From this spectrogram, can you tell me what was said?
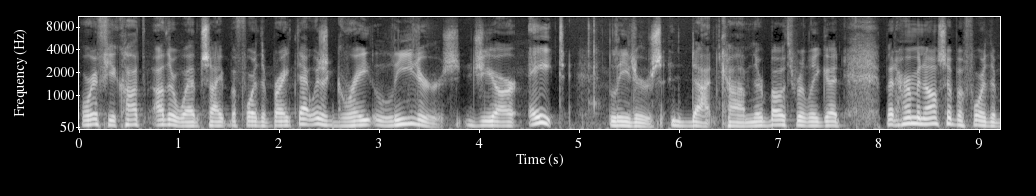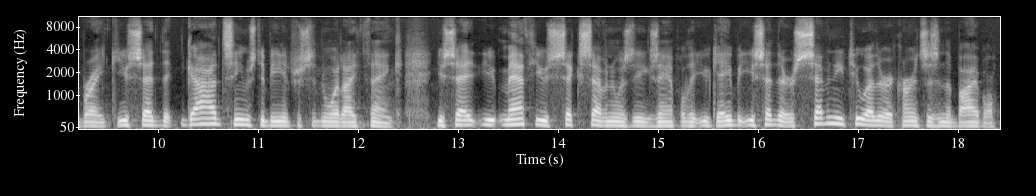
Or if you caught the other website before the break, that was Great Leaders, GR8 leaders.com. They're both really good. But Herman, also before the break, you said that God seems to be interested in what I think. You said you, Matthew 6 7 was the example that you gave, but you said there are 72 other occurrences in the Bible.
